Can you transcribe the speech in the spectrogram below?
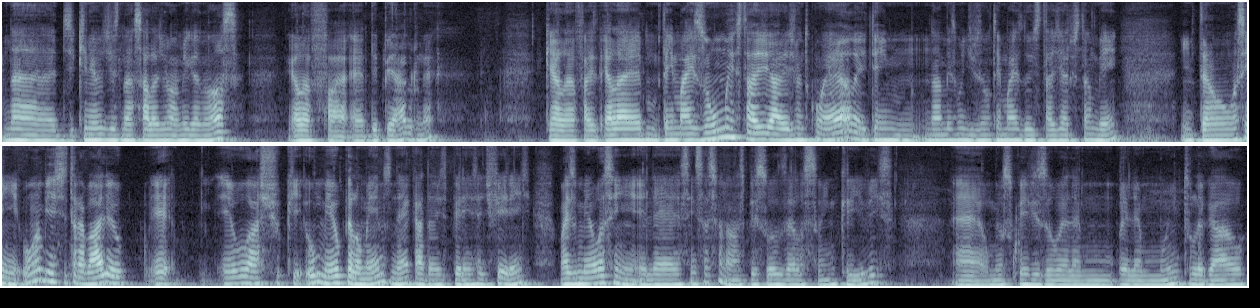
Na, de, que nem eu disse, na sala de uma amiga nossa, ela fa, é DP Agro, né? Que ela faz. Ela é, tem mais uma estagiária junto com ela e tem na mesma divisão tem mais dois estagiários também. Então, assim, o ambiente de trabalho, eu, é, eu acho que o meu, pelo menos, né? Cada experiência é diferente, mas o meu, assim, ele é sensacional. As pessoas, elas são incríveis. É, o meu supervisor, ele é, ele é muito legal.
